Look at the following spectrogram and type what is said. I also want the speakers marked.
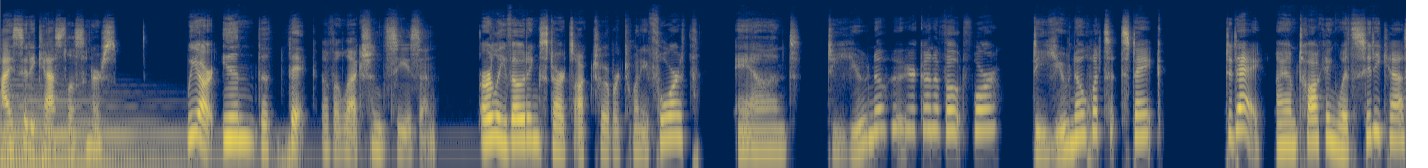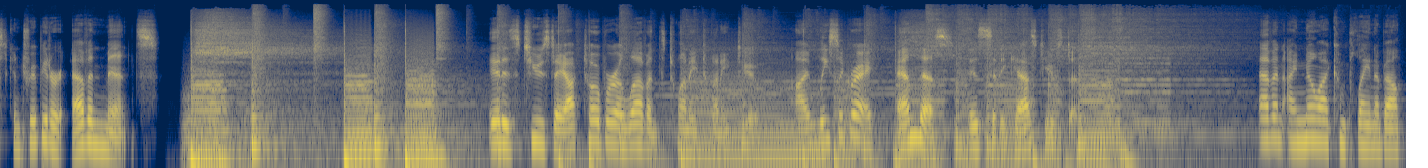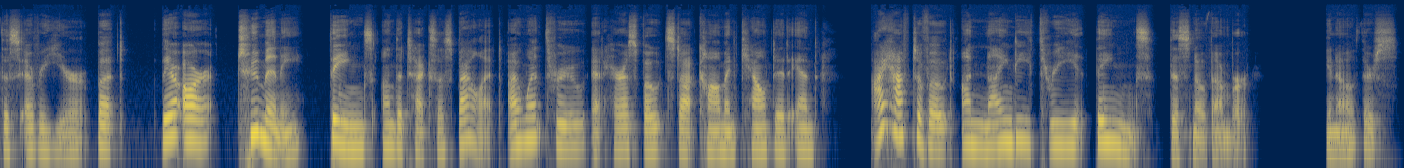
Speaker 1: Hi, CityCast listeners. We are in the thick of election season. Early voting starts October 24th. And do you know who you're going to vote for? Do you know what's at stake? Today, I am talking with CityCast contributor Evan Mintz. It is Tuesday, October 11th, 2022. I'm Lisa Gray, and this is CityCast Houston. Evan, I know I complain about this every year, but there are too many things on the Texas ballot. I went through at harrisvotes.com and counted, and I have to vote on 93 things this November. You know, there's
